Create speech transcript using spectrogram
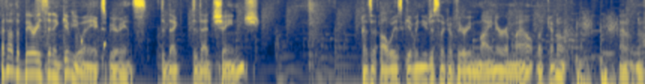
I thought the berries didn't give you any experience. Did that, did that change? Has it always given you just like a very minor amount? Like, I don't, I don't know.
